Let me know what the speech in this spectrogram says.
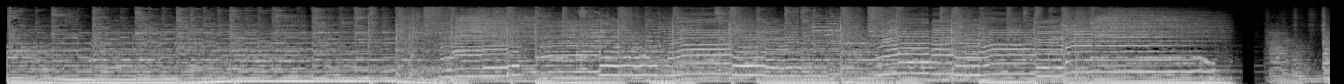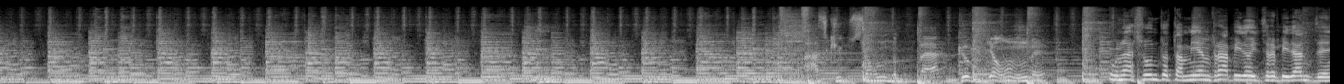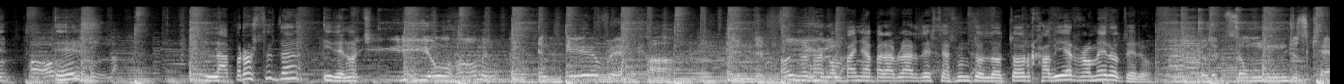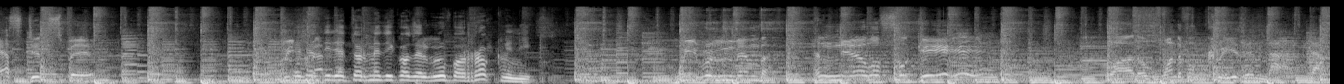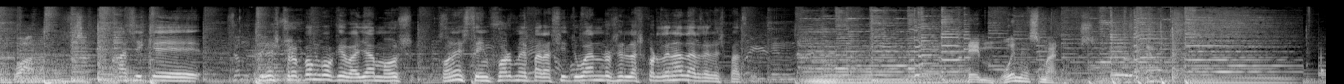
Un asunto también rápido y trepidante es la próstata y de noche. Hoy nos acompaña para hablar de este asunto el doctor Javier Romero Otero. Es el director médico del grupo Rock Clinic. Así que les propongo que vayamos con este informe para situarnos en las coordenadas del espacio. En buenas manos.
